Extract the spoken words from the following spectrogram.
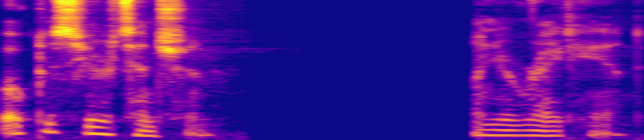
focus your attention on your right hand.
